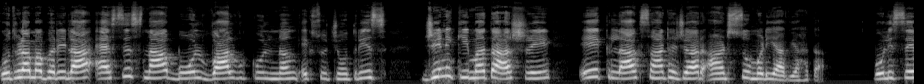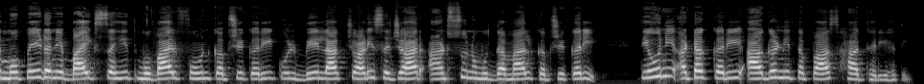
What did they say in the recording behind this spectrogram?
કોથળામાં ભરેલા એસિસના બોલ વાલ્વ કુલ નંગ એકસો ચોત્રીસ, જેની કિંમત આશરે એક લાખ સાઠ હજાર આઠસો મળી આવ્યા હતા. પોલીસે મોપેડ અને બાઇક સહિત મોબાઈલ ફોન કબજે કરી કુલ બે લાખ ચાળીસ હજાર આઠસોનો મુદ્દામાલ કબજે કરી તેઓની અટક કરી આગળની તપાસ હાથ ધરી હતી.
